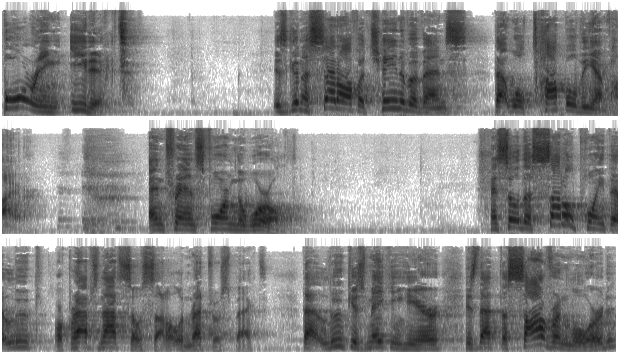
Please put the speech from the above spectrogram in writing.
boring edict is going to set off a chain of events that will topple the empire and transform the world. And so, the subtle point that Luke, or perhaps not so subtle in retrospect, that Luke is making here is that the sovereign Lord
